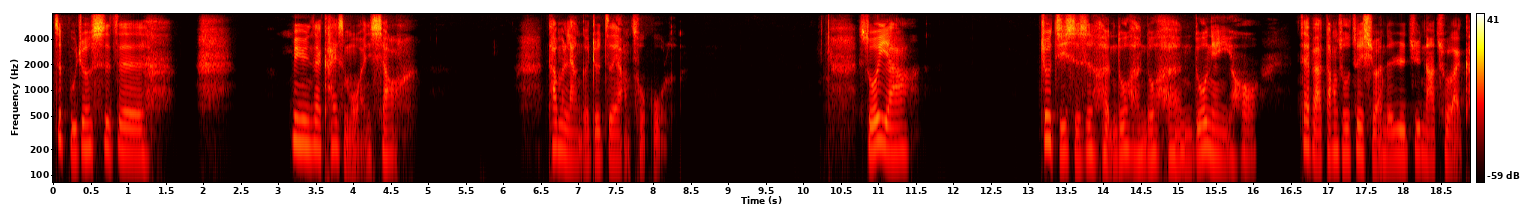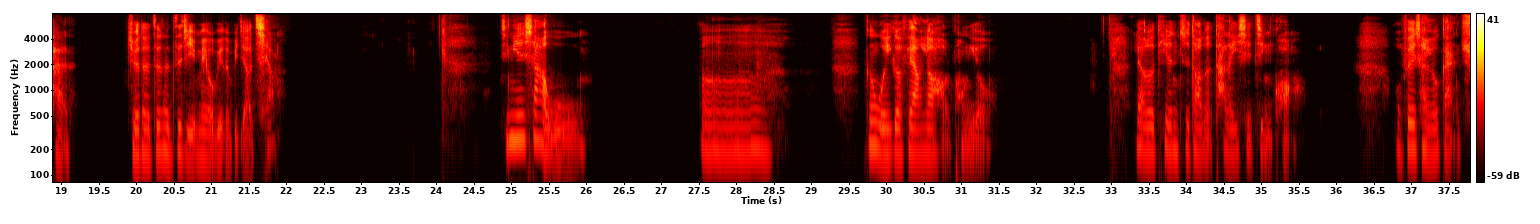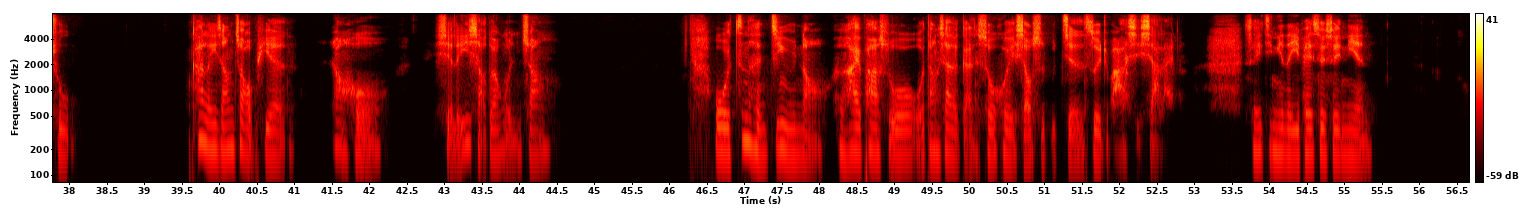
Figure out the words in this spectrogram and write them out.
这不就是这？命运在开什么玩笑？他们两个就这样错过了。所以啊，就即使是很多很多很多年以后，再把当初最喜欢的日剧拿出来看，觉得真的自己没有变得比较强。今天下午，嗯，跟我一个非常要好的朋友。聊了天，知道了他的一些近况，我非常有感触。看了一张照片，然后写了一小段文章。我真的很惊于脑，很害怕说我当下的感受会消失不见，所以就把它写下来了。所以今天的《一配碎碎念》，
